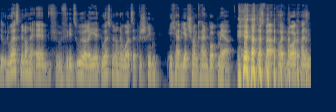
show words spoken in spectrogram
du, du hast mir noch eine, äh, für, für die Zuhörer hier, du hast mir noch eine WhatsApp geschrieben, ich habe jetzt schon keinen Bock mehr. Das war heute Morgen quasi,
